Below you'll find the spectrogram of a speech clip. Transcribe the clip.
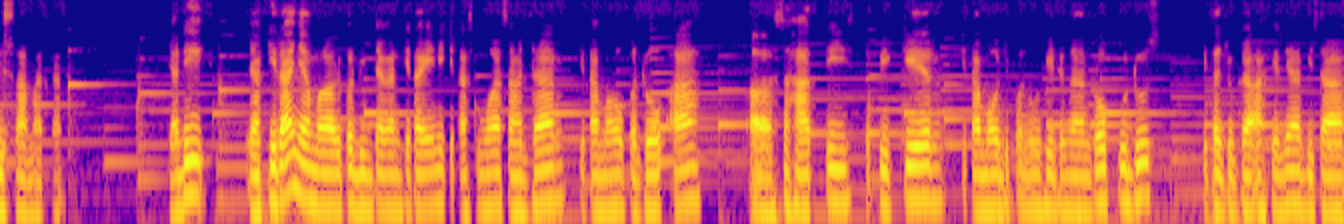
diselamatkan. Jadi ya kiranya melalui perbincangan kita ini kita semua sadar, kita mau berdoa uh, sehati, sepikir, kita mau dipenuhi dengan Roh Kudus, kita juga akhirnya bisa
